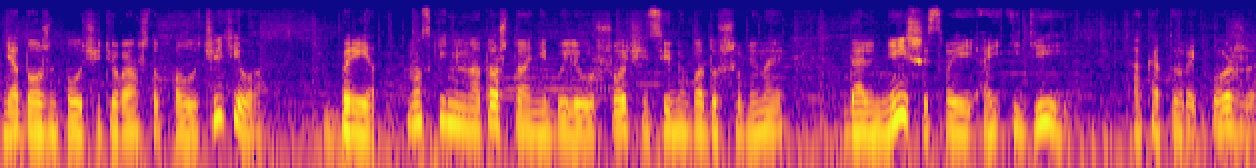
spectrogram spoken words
Я должен получить урон, чтобы получить его? Бред. Но скинем на то, что они были уж очень сильно воодушевлены дальнейшей своей идеей, о которой позже.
